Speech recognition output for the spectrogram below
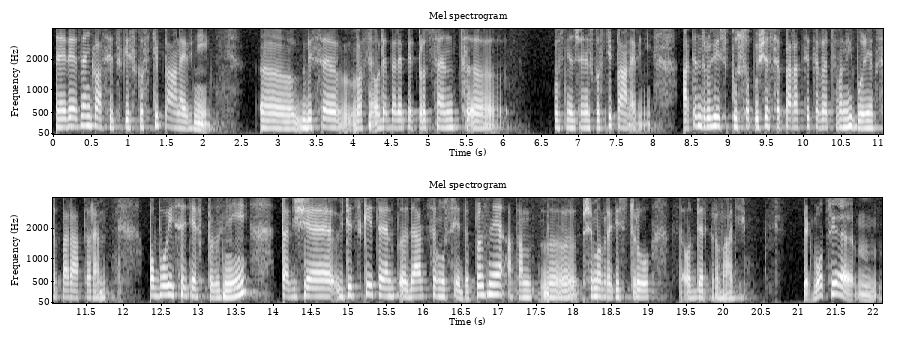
Ten je ten klasický z kosti pánevní kdy se vlastně odebere 5 kostní dřeně z kosti pánevní. A ten druhý způsob už je separaci krvetvorných buněk separátorem. Obojí se děje v Plzni, takže vždycky ten dárce musí jít do Plzně a tam e, přímo v registru se odběr provádí. Jak moc je mm,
